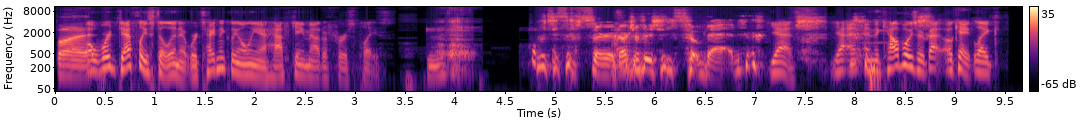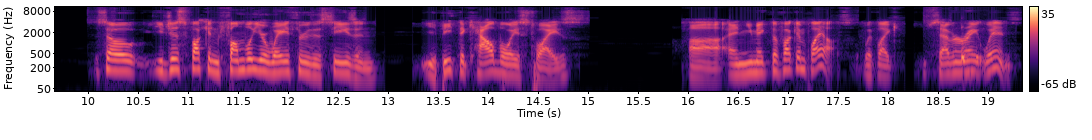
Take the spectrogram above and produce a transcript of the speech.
But oh, we're definitely still in it. We're technically only a half game out of first place. Which is absurd. Our division's so bad. Yes. Yeah, and, and the Cowboys are bad. Okay, like, so you just fucking fumble your way through the season. You beat the Cowboys twice, uh, and you make the fucking playoffs with like seven or eight wins.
